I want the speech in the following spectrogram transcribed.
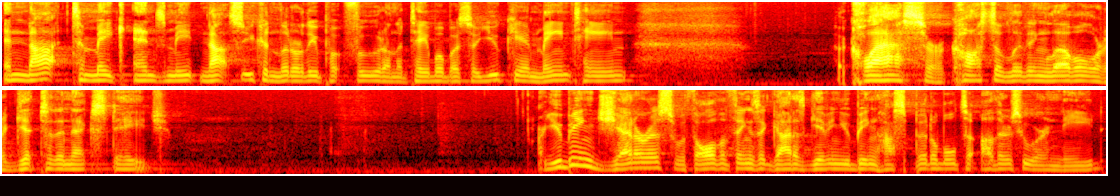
And not to make ends meet, not so you can literally put food on the table, but so you can maintain a class or a cost of living level or to get to the next stage? Are you being generous with all the things that God is giving you, being hospitable to others who are in need?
